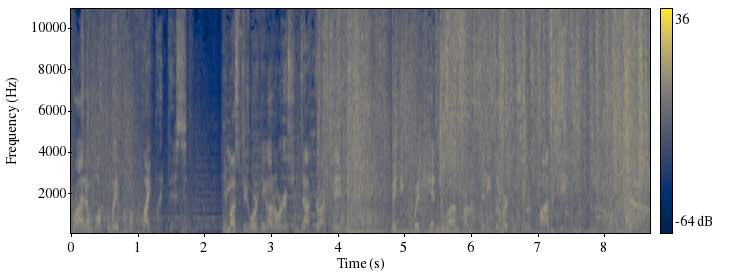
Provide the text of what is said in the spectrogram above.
Rhino walk away from a fight like this. He must be working on orders from Dr. Octavius, making quick hit and runs on the city's emergency response team.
